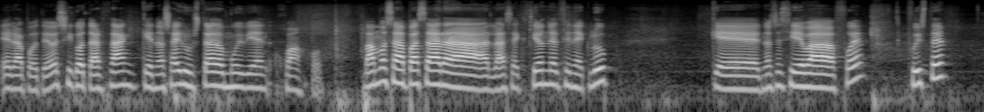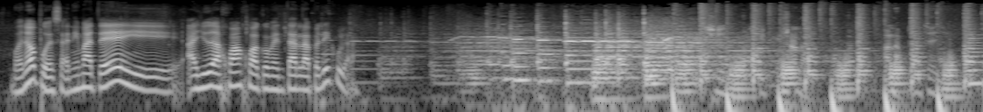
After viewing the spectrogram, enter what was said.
el apoteósico Tarzán que nos ha ilustrado muy bien Juanjo. Vamos a pasar a la sección del cineclub que no sé si Eva fue, ¿fuiste? Bueno, pues anímate y ayuda a Juanjo a comentar la película. Sí, sí, pues ala, ala, ponte allí.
